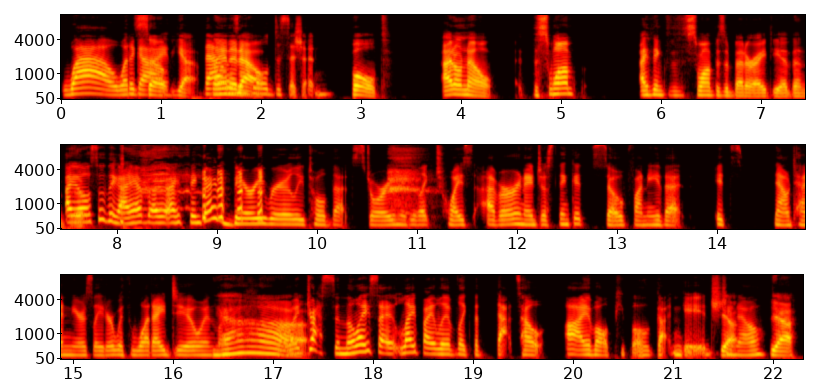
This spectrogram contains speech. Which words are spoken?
Wow, what a guy. So yeah, that plan was it a out. bold decision. Bold. I don't know. The swamp. I think the swamp is a better idea than. I also think I have. I I think I've very rarely told that story, maybe like twice ever, and I just think it's so funny that it's now ten years later with what I do and like how I dress and the life I, life I live. Like that. That's how I of all people got engaged. Yeah. You know, yeah.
